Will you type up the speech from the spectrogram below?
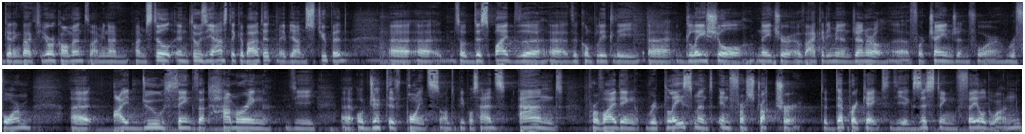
getting back to your comment, I mean, I'm, I'm still enthusiastic about it. Maybe I'm stupid. Uh, uh, so despite the, uh, the completely uh, glacial nature of academia in general uh, for change and for reform, I do think that hammering the objective points onto people's heads and providing replacement infrastructure to deprecate the existing failed one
